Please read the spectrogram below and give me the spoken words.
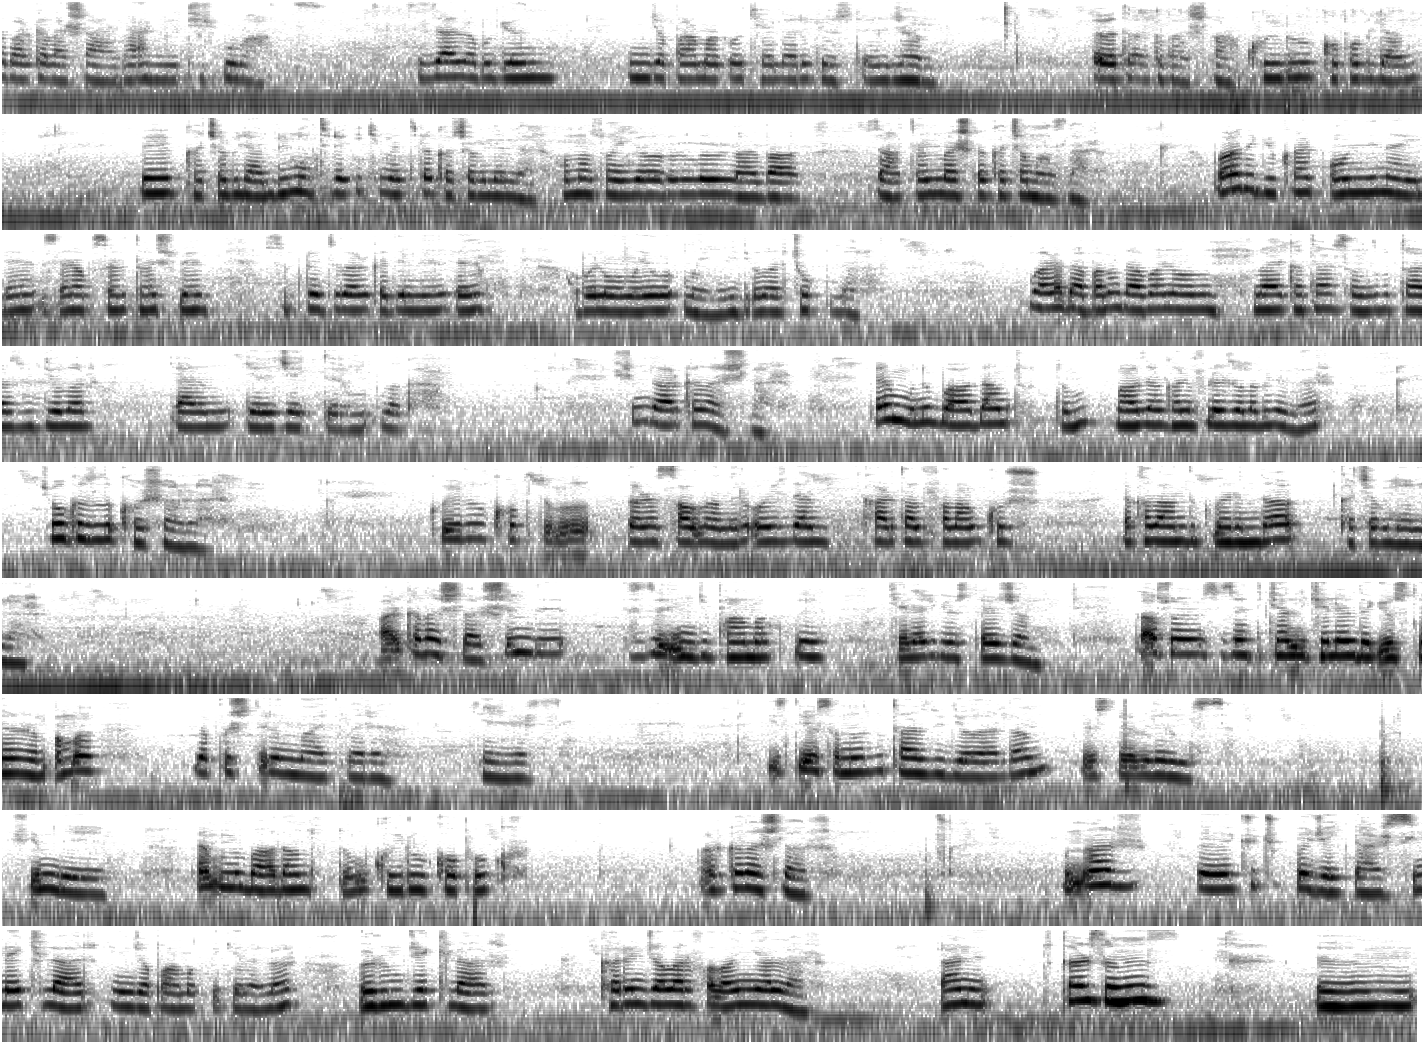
Merhaba arkadaşlar ben Yetiş Bulat. Sizlerle bugün ince parmaklı kelleri göstereceğim. Evet arkadaşlar kuyruğu kopabilen ve kaçabilen 1 metre 2 metre kaçabilirler. Ondan sonra yorulurlar ba- zaten başka kaçamazlar. Bu arada Gökalp Ondina ile Serap Sarıtaş ve Süpracılar Kadirine de abone olmayı unutmayın. Videolar çok güzel. Bu arada bana da abone olun. Like atarsanız bu tarz videolar gel gelecektir mutlaka. Şimdi arkadaşlar ben bunu bağdan tuttum. Bazen kamuflaj olabilirler. Çok hızlı koşarlar. Kuyruğu koptu mu böyle sallanır. O yüzden kartal falan kuş yakalandıklarında kaçabilirler. Arkadaşlar şimdi size inci parmaklı keler göstereceğim. Daha sonra size dikenli keleri de gösteririm ama yapıştırın like'ları gelirse. İstiyorsanız bu tarz videolardan gösterebilirim size. Şimdi ben bunu bağdan tuttum. Kuyruğu kopuk. Arkadaşlar bunlar e, küçük böcekler, sinekler, ince parmaklı kelerler, örümcekler, karıncalar falan yerler. Yani tutarsanız e,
